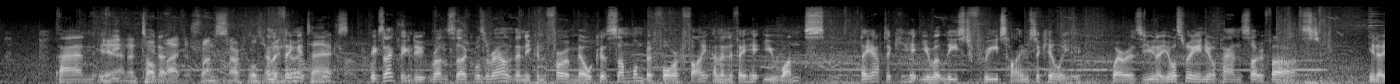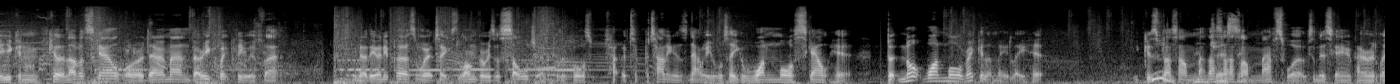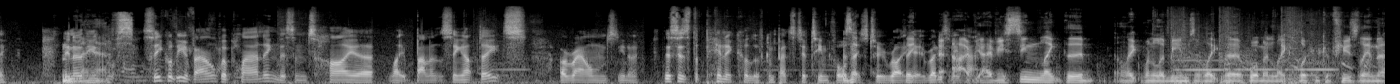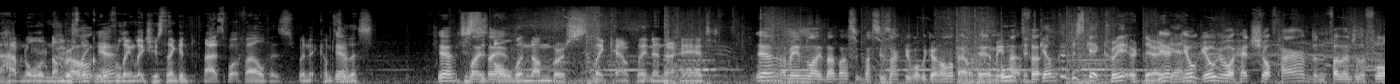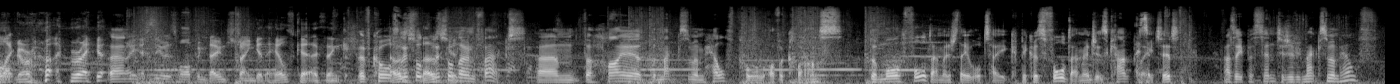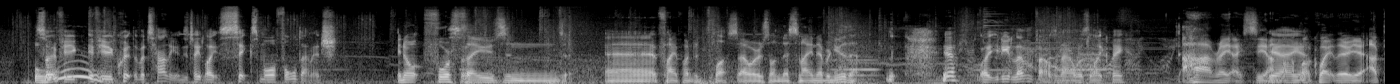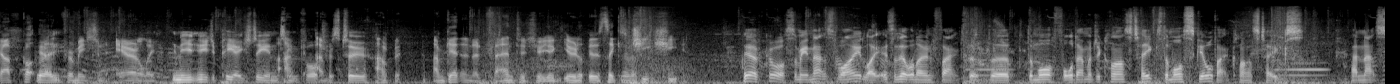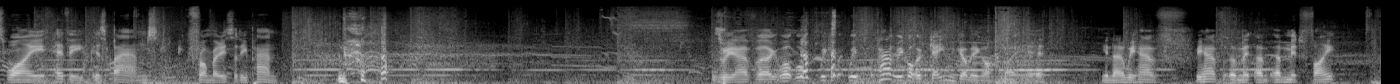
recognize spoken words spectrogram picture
And if he- Yeah, and on top you know, of that, just run circles and the around thing is, attacks. exactly, you run circles around, and then you can throw a milk at someone before a fight, and then if they hit you once, they have to hit you at least three times to kill you. Whereas, you know, you're swinging your pan so fast, you know, you can kill another scout or a demo man very quickly with that. You know, the only person where it takes longer is a soldier, because of course, battalions now, you will take one more scout hit, but not one more regular melee hit. Because that's how that's, that's how maths works in this game, apparently. You know, the, secretly Valve were planning this entire like balancing updates around. You know, this is the pinnacle of competitive Team Fortress that- 2 right like, here, ready to have, have you seen like the like one of the memes of like the woman like looking confusedly and then having all the numbers Oh, like yeah. overlaying like she's thinking? That's what Valve is when it comes Yeah. to this. yeah, Just like all the numbers like calculating in their head. Yeah. I mean, like that, that's that's exactly what we're going on about here. I mean, Oh, that did Gilga just get cratered there yeah? Gil, Gil got headshot panned and fell into the floor. Like right, right, Um, right as he was hopping down to try and get the health kit, I think. Of course, was- little, little known fact: um, the higher the maximum health pool of a class, the more fall damage they will take, because fall damage is calculated as a percentage of your maximum health. So if you if you quit the battalion, you take like six more fall damage. You know, four thousand uh, five hundred plus hours on this, and I never knew that. Yeah, like you need eleven thousand hours, like me. Ah, right, I see. I'm, Yeah, not, I'm yeah. not quite there yet. I've, I've got Yeah. that information early. You need, you need your PhD in Team Fortress 2. I'm, I'm getting an advantage here. You're, you're, it's like a cheat sheet. Yeah, of course. I mean, that's why, like, it's a little known fact that the, the more full damage a class takes, the more skill that class takes. And that's why Heavy is banned from Ready Steady Pan. Because we have, uh, well, we, we, apparently we've got a game going on right here. You know, we have we have a, a, a mid fight.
